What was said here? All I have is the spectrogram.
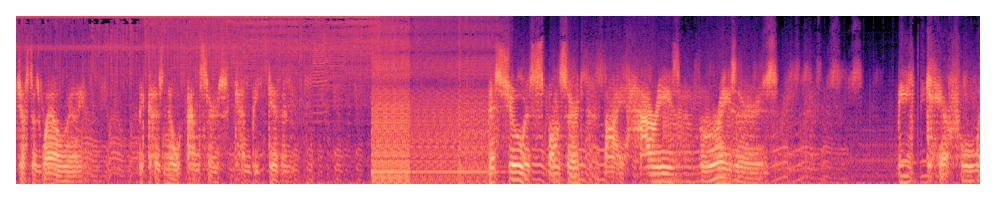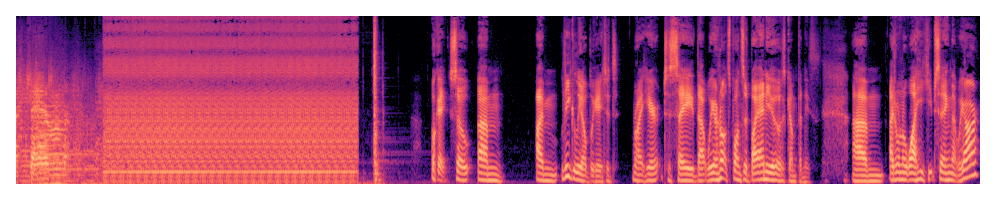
Just as well, really, because no answers can be given. This show is sponsored by Harry's Razors. Be careful with them. Okay, so um, I'm legally obligated right here to say that we are not sponsored by any of those companies. Um, I don't know why he keeps saying that we are,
